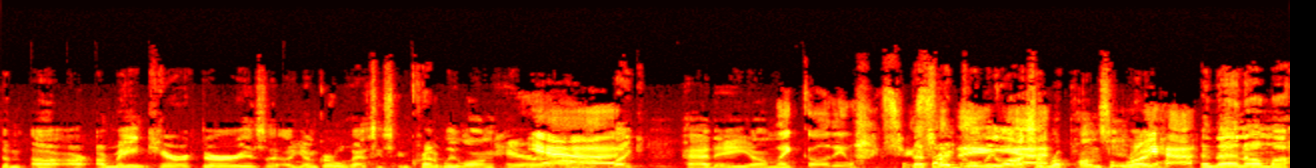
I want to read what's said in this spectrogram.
the uh, our, our main character is a, a young girl who has these incredibly long hair. Yeah. and, like had a um. like goldilocks or that's right, Goldilocks yeah. and Rapunzel, right? Yeah. And then um, uh,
